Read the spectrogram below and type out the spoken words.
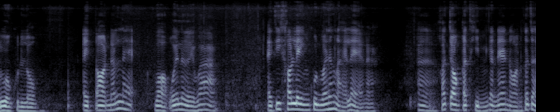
ดวงคุณลง ไอตอนนั้นแหละบอกไว้เลยว่า ไอที่เขาเล็งคุณไว้ทั้งหลายแหล่นะอ่าเขาจองกระถินกันแน่นอนเขาจะ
